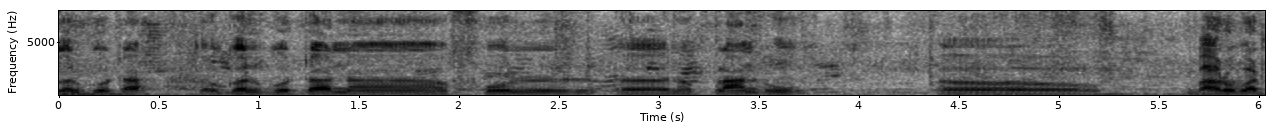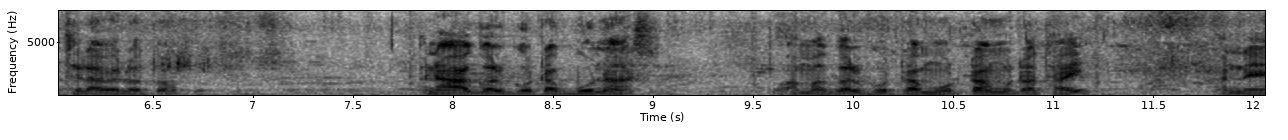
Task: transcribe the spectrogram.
ગલગોટા. તો ગલગોટાના ફૂલનો પ્લાન્ટ હું બારોબારથી લાવેલો હતો. અને આ ગલગોટા બોના છે તો આમાં ગલગોટા મોટા મોટા થાય અને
